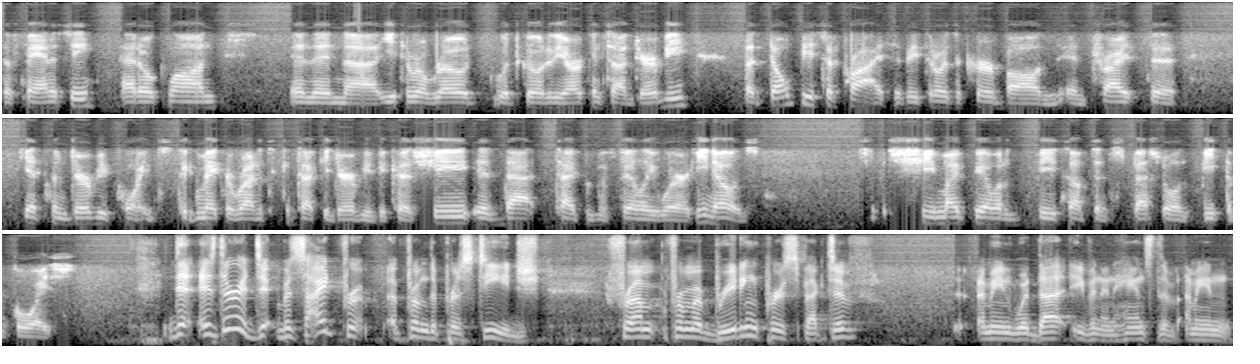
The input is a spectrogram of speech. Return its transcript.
the Fantasy at Oaklawn, and then uh, Ethereal Road would go to the Arkansas Derby. But don't be surprised if he throws a curveball and, and tries to get some Derby points to make a run at the Kentucky Derby because she is that type of a filly where he knows she might be able to be something special and beat the boys. Is there a beside from from the prestige, from from a breeding perspective? I mean, would that even enhance the? I mean,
